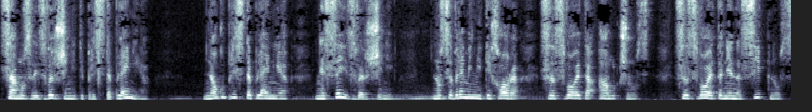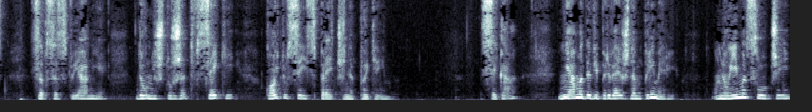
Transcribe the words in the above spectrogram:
само за извършените престъпления. Много престъпления не са извършени, но съвременните хора със своята алчност, със своята ненаситност са в състояние да унищожат всеки, който се изпречи на пътя им. Сега няма да ви привеждам примери, но има случаи,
